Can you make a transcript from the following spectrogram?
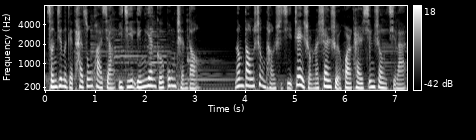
曾经呢给太宗画像以及凌烟阁功臣等。那么到了盛唐时期，这时候呢山水画开始兴盛了起来，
